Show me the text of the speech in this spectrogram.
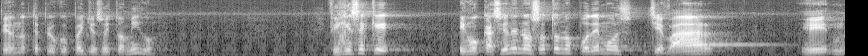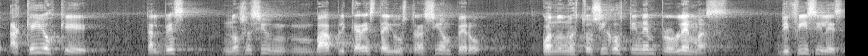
pero no te preocupes, yo soy tu amigo. Fíjese que en ocasiones nosotros nos podemos llevar, eh, aquellos que tal vez, no sé si va a aplicar esta ilustración, pero cuando nuestros hijos tienen problemas difíciles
